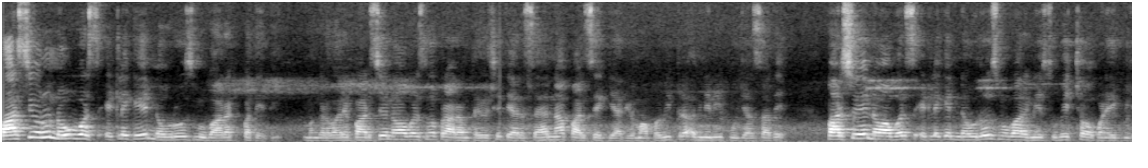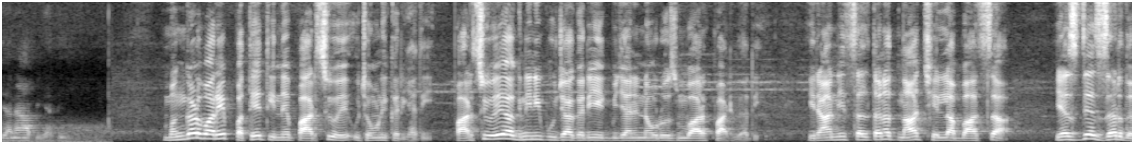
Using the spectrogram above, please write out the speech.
પારસીઓનું નવું વર્ષ એટલે કે નવરોઝ મુબારક પતેતી મંગળવારે પારસીઓ નવા વર્ષનો પ્રારંભ થયો છે, ત્યારે શહેરના પારસી અગિયારીઓમાં પવિત્ર અગ્નિની પૂજા સાથે પારસીઓએ નવા વર્ષ એટલે કે નવરોઝ મુબારકની શુભેચ્છાઓ પણ એકબીજાને આપી હતી. મંગળવારે પતેતીને પારસીઓએ ઉજવણી કરી હતી. પારસીઓએ અગ્નિની પૂજા કરી એકબીજાને નવરોઝ મુબારક પાઠવી હતી. ઈરાનની સલ્તનતના છેલ્લા બાદશાહ યઝદે ઝર્દ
